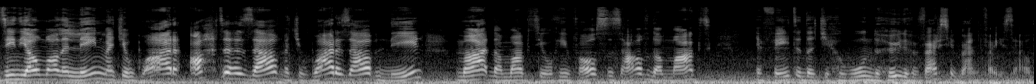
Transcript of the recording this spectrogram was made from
Zijn die allemaal in lijn met je waarachtige zelf, met je ware zelf? Nee, maar dat maakt jou geen valse zelf. Dat maakt in feite dat je gewoon de huidige versie bent van jezelf.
